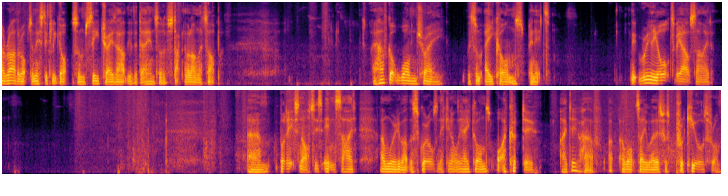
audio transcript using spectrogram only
I rather optimistically got some seed trays out the other day and sort of stacked them along the top. I have got one tray with some acorns in it it really ought to be outside. Um, but it's not, it's inside. I'm worried about the squirrels nicking all the acorns. What I could do, I do have, I won't tell you where this was procured from,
